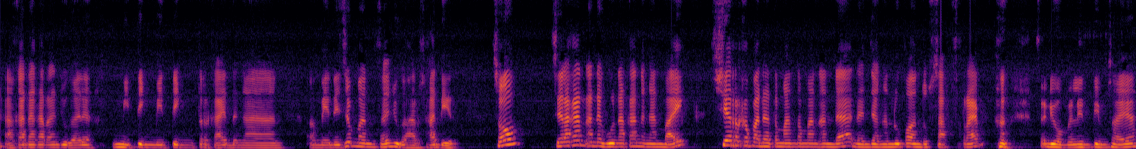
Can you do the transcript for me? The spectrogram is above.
Nah, kadang-kadang juga ada meeting-meeting terkait dengan uh, manajemen. Saya juga harus hadir. So silakan anda gunakan dengan baik. Share kepada teman-teman anda. Dan jangan lupa untuk subscribe. Saya diomelin tim saya.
